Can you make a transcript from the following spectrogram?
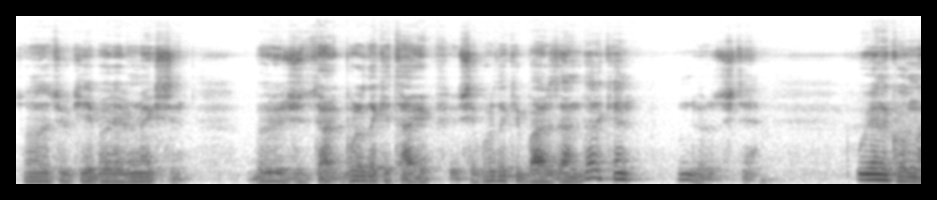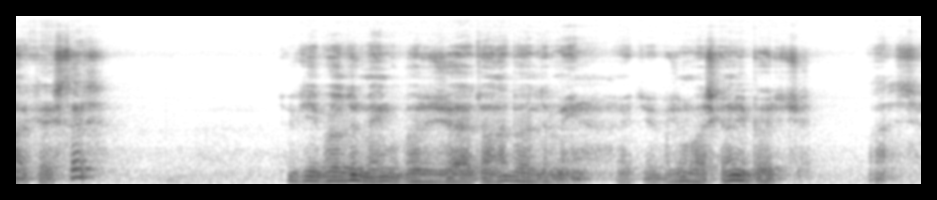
Sonra da Türkiye'yi bölebilmek için. Bölücü, buradaki Tayyip, işte buradaki Barzan derken bunu diyoruz işte. Uyanık olun arkadaşlar. Türkiye'yi böldürmeyin, bu bölücü Erdoğan'a böldürmeyin. Evet, Cumhurbaşkanı bir bölücü. Maalesef.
